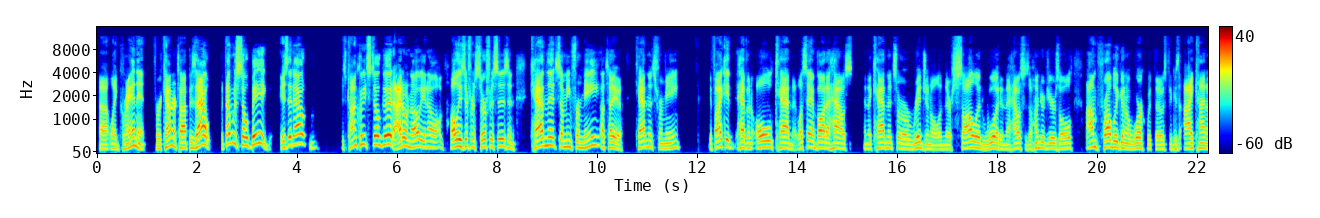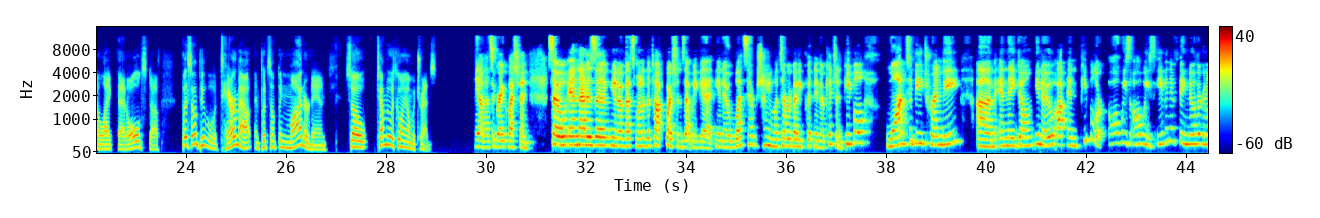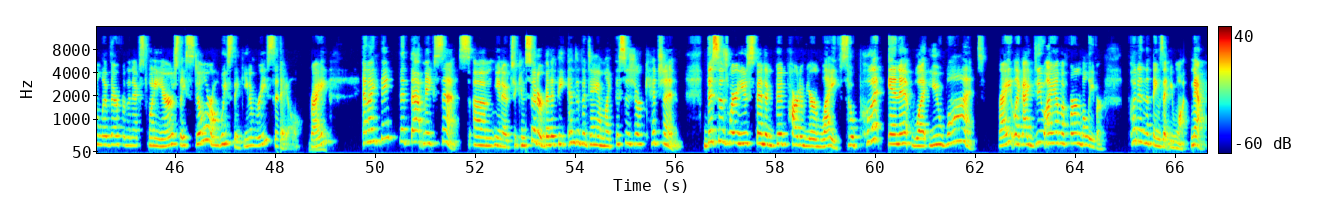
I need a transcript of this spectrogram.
uh, like granite for a countertop is out, but that was so big. Is it out? Is concrete still good? I don't know. You know, all these different surfaces and cabinets. I mean, for me, I'll tell you, cabinets for me, if I could have an old cabinet, let's say I bought a house and the cabinets are original and they're solid wood and the house is 100 years old, I'm probably going to work with those because I kind of like that old stuff. But some people would tear them out and put something modern in. So tell me what's going on with trends. Yeah, that's a great question. So, and that is a, you know, that's one of the top questions that we get. You know, what's Cheyanne, what's everybody putting in their kitchen? People want to be trendy um, and they don't, you know, uh, and people are always, always, even if they know they're going to live there for the next 20 years, they still are always thinking of resale, right? And I think that that makes sense, um, you know, to consider. But at the end of the day, I'm like, this is your kitchen. This is where you spend a good part of your life. So put in it what you want, right? Like I do, I am a firm believer. Put in the things that you want. Now,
